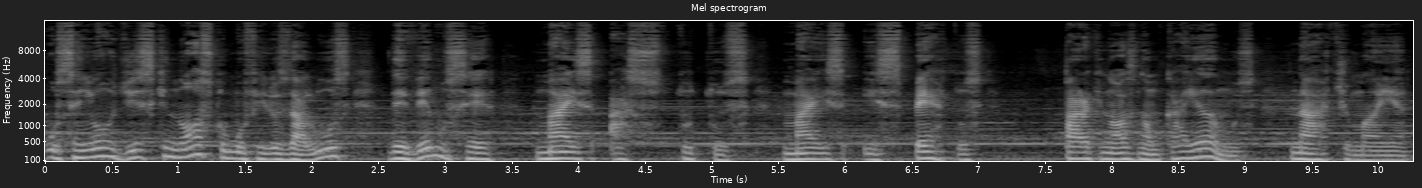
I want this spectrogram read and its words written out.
o Senhor diz que nós, como filhos da luz, devemos ser mais astutos, mais espertos, para que nós não caiamos na artimanha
